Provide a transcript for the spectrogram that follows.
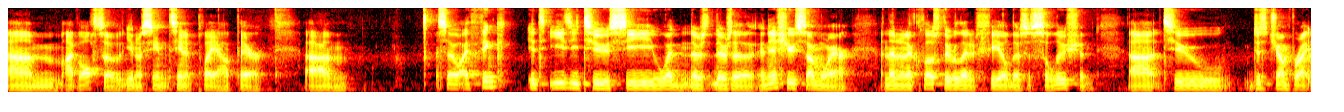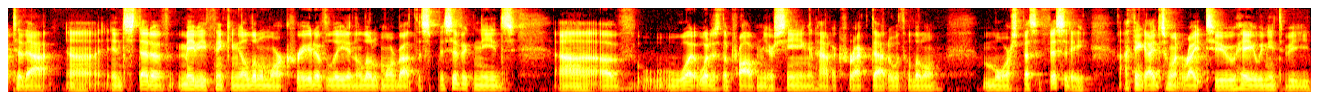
um, I've also you know seen seen it play out there. Um, so I think it's easy to see when there's there's a, an issue somewhere, and then in a closely related field, there's a solution. Uh, to just jump right to that uh, instead of maybe thinking a little more creatively and a little more about the specific needs uh, of what what is the problem you're seeing and how to correct that with a little more specificity. I think I just went right to hey, we need to be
